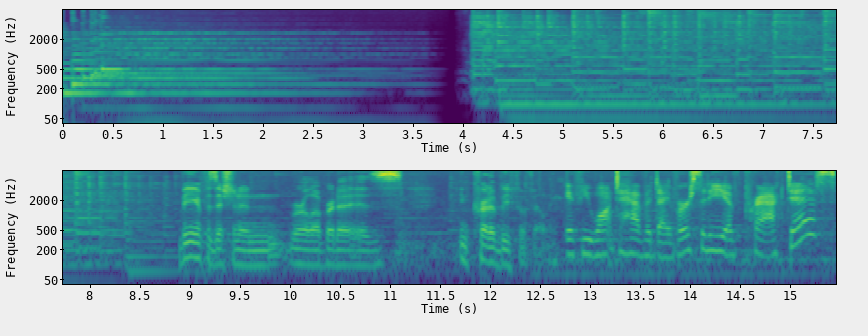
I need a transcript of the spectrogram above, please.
Being a physician in rural Alberta is incredibly fulfilling. If you want to have a diversity of practice,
